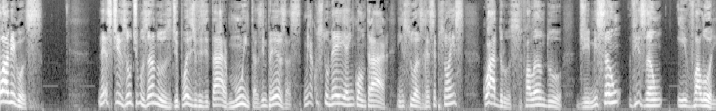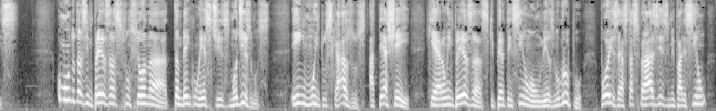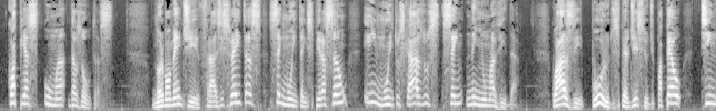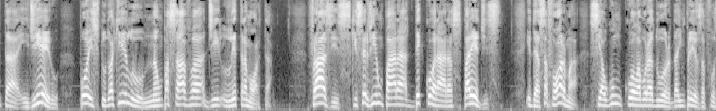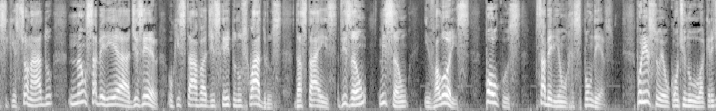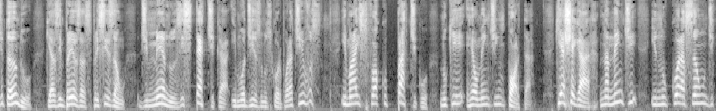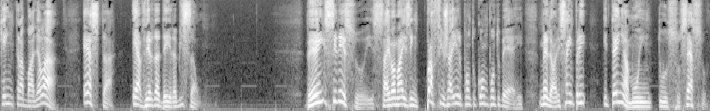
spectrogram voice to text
Olá, amigos! Nestes últimos anos, depois de visitar muitas empresas, me acostumei a encontrar em suas recepções quadros falando de missão, visão e valores. O mundo das empresas funciona também com estes modismos. E, em muitos casos, até achei que eram empresas que pertenciam a um mesmo grupo, pois estas frases me pareciam cópias uma das outras. Normalmente, frases feitas sem muita inspiração e, em muitos casos, sem nenhuma vida. Quase puro desperdício de papel, tinta e dinheiro, pois tudo aquilo não passava de letra morta. Frases que serviam para decorar as paredes. E dessa forma, se algum colaborador da empresa fosse questionado, não saberia dizer o que estava descrito nos quadros das tais visão, missão e valores. Poucos saberiam responder. Por isso, eu continuo acreditando que as empresas precisam de menos estética e modismos corporativos e mais foco prático no que realmente importa que é chegar na mente e no coração de quem trabalha lá. Esta é a verdadeira missão. Pense nisso e saiba mais em profjair.com.br. Melhore sempre e tenha muito sucesso!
